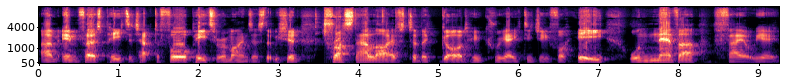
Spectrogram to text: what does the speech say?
Um, in First Peter chapter four, Peter reminds us that we should trust our lives to the God who created you, for He will never fail you.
